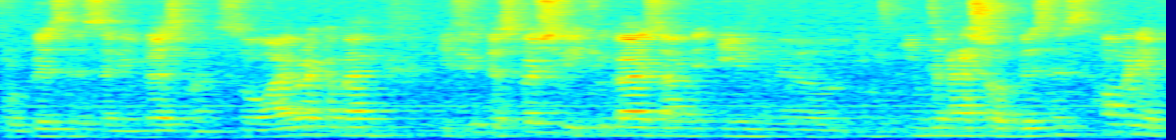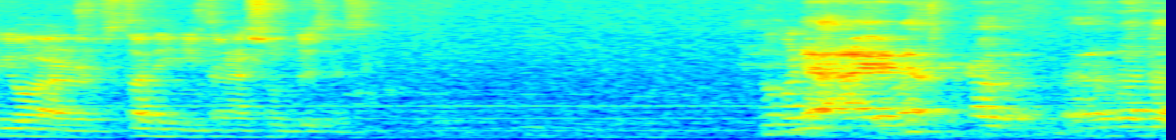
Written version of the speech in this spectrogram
for business and investment. So I recommend, if you, especially if you guys are in, uh, in international business. How many of you are studying international business? Nobody? Yeah, I remember uh, the, the,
